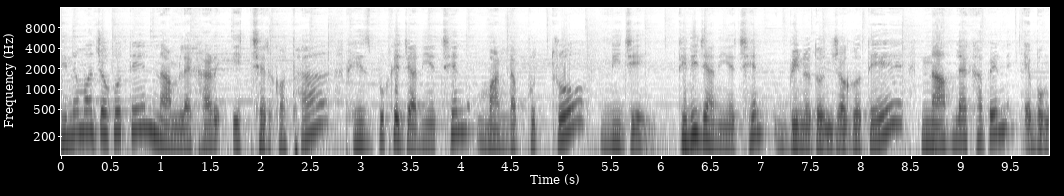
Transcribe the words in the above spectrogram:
সিনেমা জগতে নাম লেখার ইচ্ছের কথা ফেসবুকে জানিয়েছেন মান্না পুত্র নিজেই। তিনি জানিয়েছেন, বিনোদন জগতে নাম লেখাবেন এবং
